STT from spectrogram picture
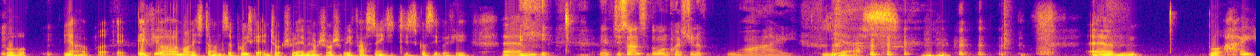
but yeah, if you are a Morris dancer, please get in touch with Amy. I'm sure she'll be fascinated to discuss it with you. Um, yeah, just answer the one question of why. Yes. um, but I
